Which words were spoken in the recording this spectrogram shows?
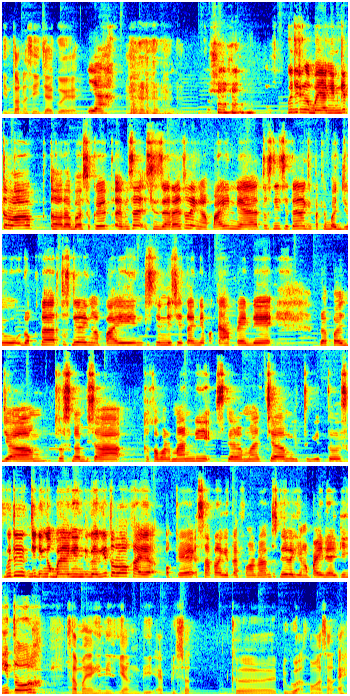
Intonasinya jago ya? ya gue jadi ngebayangin gitu loh Laura Basuki itu, eh, misalnya si Zara itu lagi ngapain ya? Terus dia ceritanya lagi pakai baju dokter terus dia lagi ngapain? Terus dia ceritain dia pakai APD berapa jam terus nggak bisa ke kamar mandi segala macam gitu-gitu. Gue jadi ngebayangin juga gitu loh kayak oke Saka lagi teleponan terus dia lagi ngapain ya? Kayak gitu. Sama yang ini yang di episode kedua kalau nggak salah. Eh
